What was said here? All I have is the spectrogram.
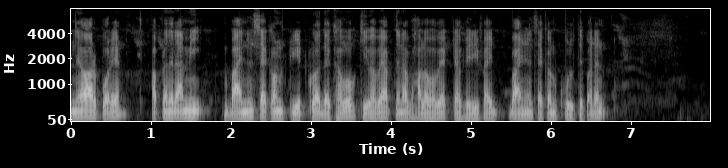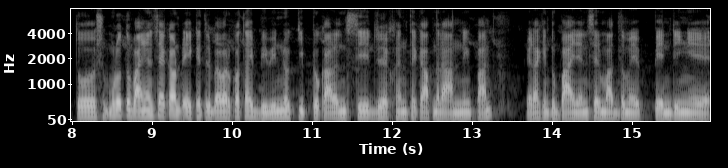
নেওয়ার পরে আপনাদের আমি বাইন্যান্স অ্যাকাউন্ট ক্রিয়েট করা দেখাবো। কীভাবে আপনারা ভালোভাবে একটা ভেরিফাইড বাইন্যান্স অ্যাকাউন্ট খুলতে পারেন। তো মূলত বাইন্যান্স অ্যাকাউন্ট এক্ষেত্রে ব্যবহার কথা হয় বিভিন্ন ক্রিপ্টো কারেন্সি যেখান থেকে আপনারা আর্নিং পান। এরা কিন্তু বাইন্যান্সের মাধ্যমে পেন্ডিংয়ে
